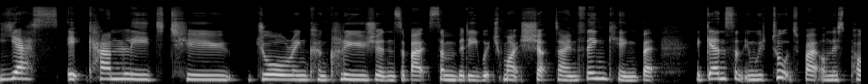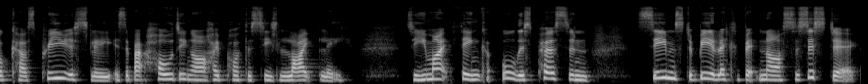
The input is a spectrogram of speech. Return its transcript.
yes, it can lead to drawing conclusions about somebody which might shut down thinking. But again, something we've talked about on this podcast previously is about holding our hypotheses lightly. So you might think, oh, this person seems to be a little bit narcissistic.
